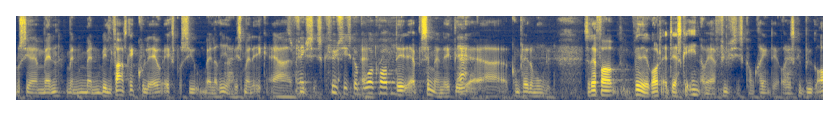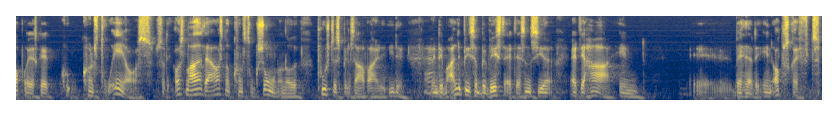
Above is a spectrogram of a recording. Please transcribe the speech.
nu siger jeg mand, men man vil faktisk ikke kunne lave ekspressiv malerier, Nej. hvis man ikke er fysisk. Fysisk og bruger kroppen. Det er simpelthen ikke. Det ja. er komplet umuligt. Så derfor ved jeg godt, at jeg skal ind og være fysisk omkring det, og jeg skal bygge op, og jeg skal konstruere os. Så det er også meget, der er også noget konstruktion og noget pustespilsarbejde i det. Ja. Men det må aldrig blive så bevidst, at jeg sådan siger, at jeg har en, øh, hvad hedder det, en opskrift.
